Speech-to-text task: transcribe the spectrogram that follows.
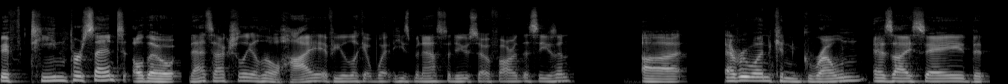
15%, although that's actually a little high if you look at what he's been asked to do so far this season. Uh, everyone can groan as I say that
